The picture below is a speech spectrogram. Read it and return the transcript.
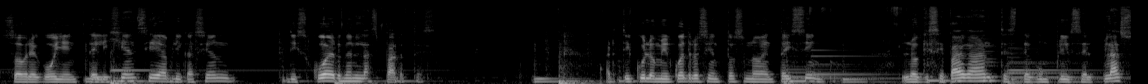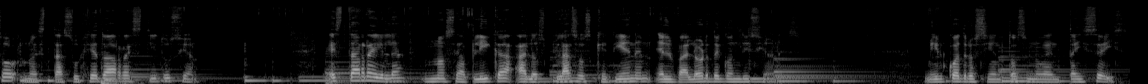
sobre cuya inteligencia y aplicación discuerden las partes. Artículo 1495. Lo que se paga antes de cumplirse el plazo no está sujeto a restitución. Esta regla no se aplica a los plazos que tienen el valor de condiciones. 1496.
